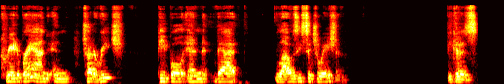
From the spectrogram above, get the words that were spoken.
create a brand and try to reach people in that lousy situation. Because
